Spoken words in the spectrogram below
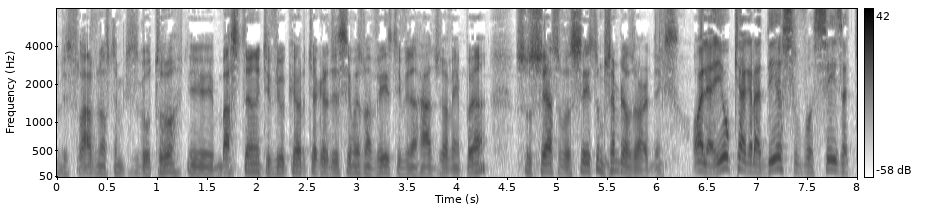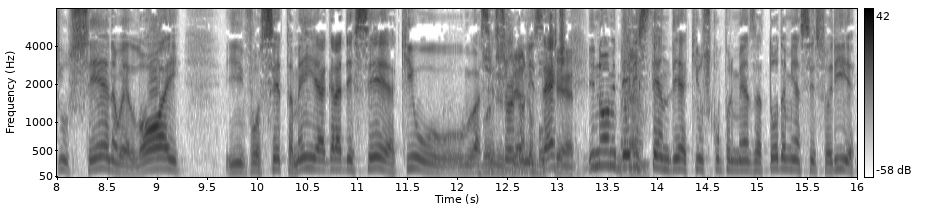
Luiz Flávio, nosso tempo que esgotou e bastante, viu? Quero te agradecer mais uma vez, estive na Rádio Jovem Pan. Sucesso a vocês, estamos sempre às ordens. Olha, eu que agradeço vocês aqui, o Senna, o Eloy e você também, e agradecer aqui o, o assessor Donizete Donizete, em nome dele É. estender aqui os cumprimentos a toda a minha assessoria,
